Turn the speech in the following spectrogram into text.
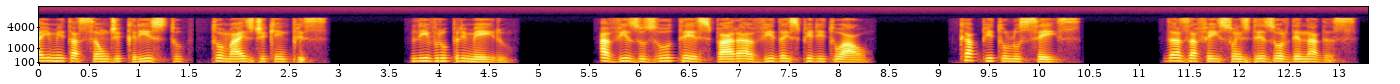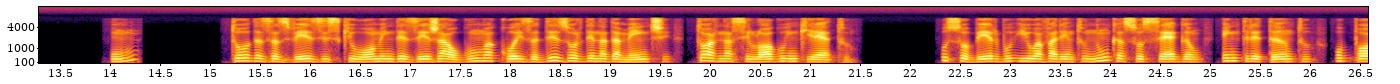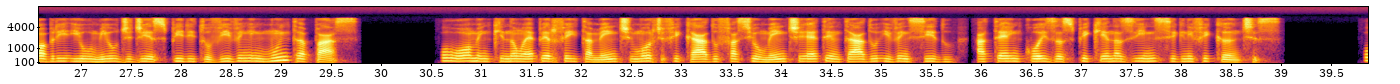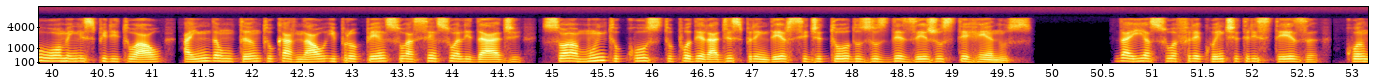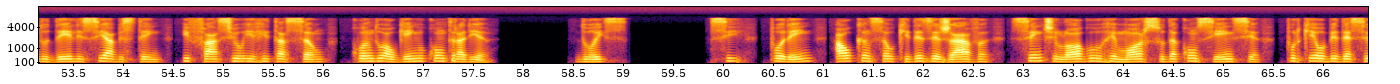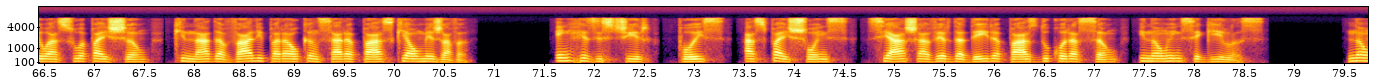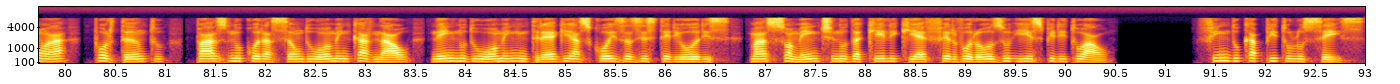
A imitação de Cristo, Tomás de Kempis. Livro 1. Avisos úteis para a vida espiritual. Capítulo 6. Das afeições desordenadas. 1. Todas as vezes que o homem deseja alguma coisa desordenadamente, torna-se logo inquieto. O soberbo e o avarento nunca sossegam, entretanto, o pobre e o humilde de espírito vivem em muita paz. O homem que não é perfeitamente mortificado facilmente é tentado e vencido, até em coisas pequenas e insignificantes. O homem espiritual, ainda um tanto carnal e propenso à sensualidade, só a muito custo poderá desprender-se de todos os desejos terrenos. Daí a sua frequente tristeza, quando dele se abstém, e fácil irritação, quando alguém o contraria. 2. Se, porém, alcança o que desejava, sente logo o remorso da consciência, porque obedeceu à sua paixão, que nada vale para alcançar a paz que almejava. Em resistir, pois, às paixões, se acha a verdadeira paz do coração, e não em segui-las. Não há, portanto, paz no coração do homem carnal, nem no do homem entregue às coisas exteriores, mas somente no daquele que é fervoroso e espiritual. Fim do capítulo 6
